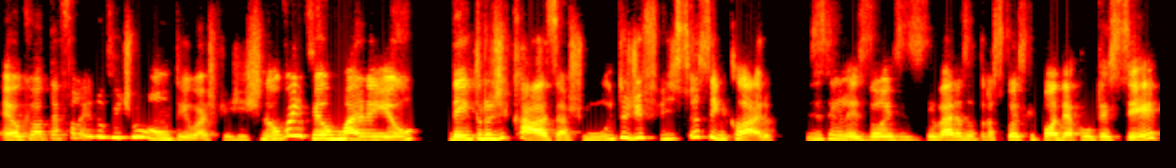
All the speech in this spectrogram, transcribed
é o que eu até falei no vídeo ontem. Eu acho que a gente não vai ver o Maranhão dentro de casa. Acho muito difícil, assim, claro. Existem lesões, existem várias outras coisas que podem acontecer,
